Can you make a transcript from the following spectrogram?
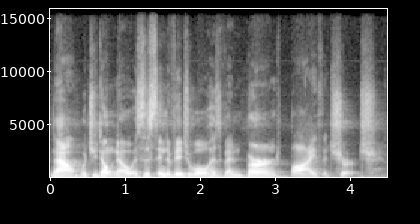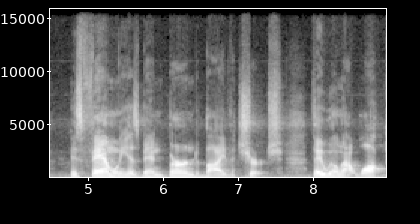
Now, what you don't know is this individual has been burned by the church. His family has been burned by the church. They will not walk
